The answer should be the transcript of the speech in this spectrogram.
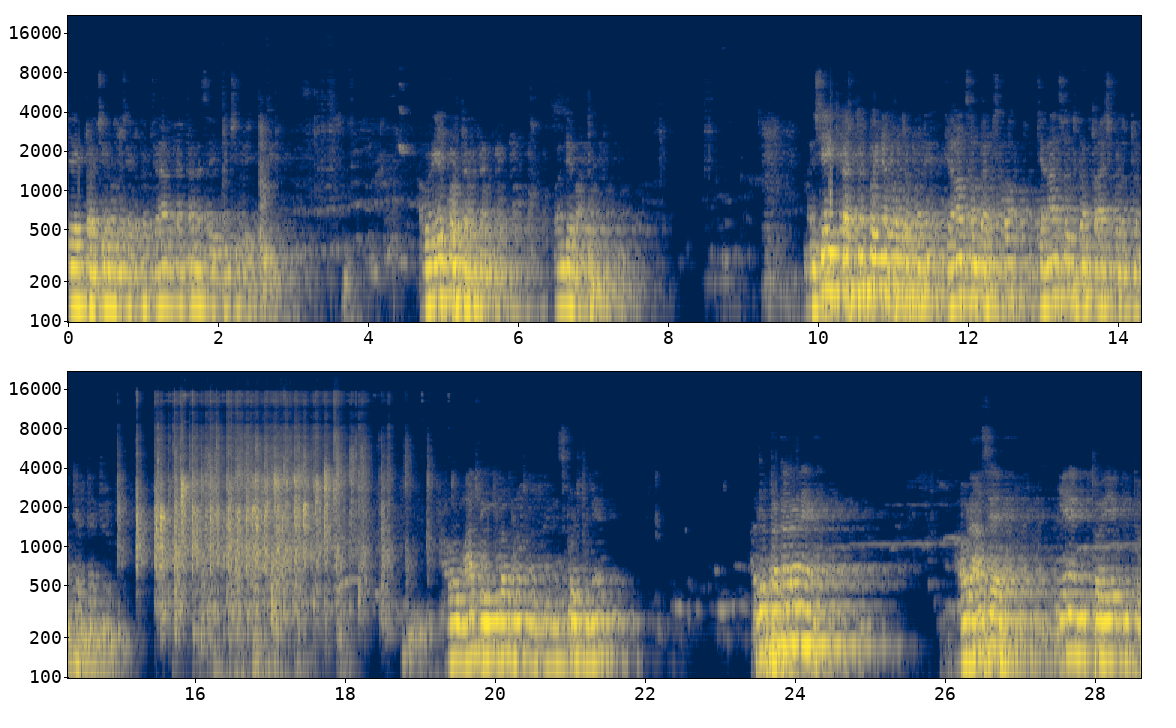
ಜಯಪ್ಪ ಚಿನ್ನೂರು ಜಯಪ್ಪ ಯಾರ ಕಟ್ಟನ ಸೈ ಅವ್ರು ಹೇಳ್ಕೊಡ್ತಾರೆ ನನಗೆ ಒಂದೇ ಮಾತು. ಮನುಷ್ಯ ಇದು ಕಷ್ಟಕ್ಕೆ ಪೈನೆ ಬರ್ತಪ್ಪ ಜನ ಸಂಪಾದಿಸ್ಕೊ, ಜನ ಸುತ್ತಕ್ಕಂತ ಆಸೆ ಪಡುತ್ತೆ ಅಂತ ಹೇಳ್ತಾ ಇದ್ರು. ಅವ್ರ ಮಾತು ಇವಾಗ ನೆನೆಸ್ಕೊಳ್ತೀನಿ. ಅದ್ರ ಪ್ರಕಾರನೇ ಅವ್ರ ಆಸೆ ಏನೇನಿತ್ತು, ಹೇಗಿತ್ತು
